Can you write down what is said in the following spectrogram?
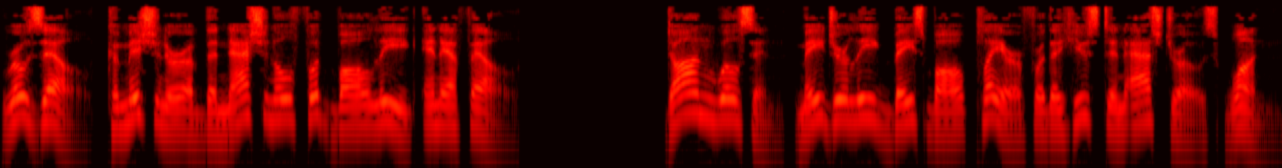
Rozelle, commissioner of the National Football League NFL Don Wilson, Major League Baseball player for the Houston Astros 1.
